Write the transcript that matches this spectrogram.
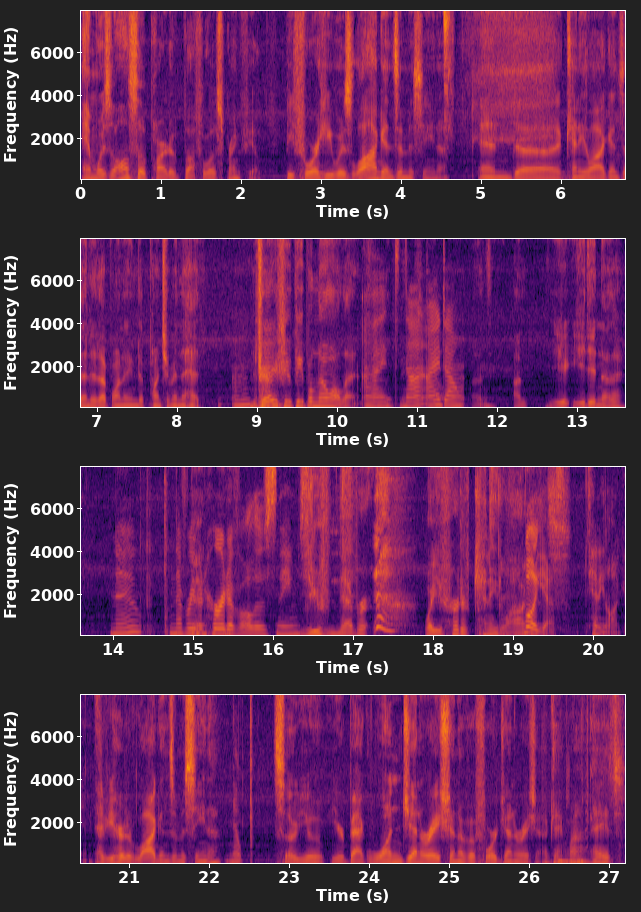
and was also part of Buffalo Springfield before he was Loggins and Messina. And uh, Kenny Loggins ended up wanting to punch him in the head. Very few people know all that. I not. I don't. Um, you, you didn't know that? No, never even heard of all those names. You've never. well, you've heard of Kenny Loggins. well, yes, Kenny Loggins. Have you heard of Loggins and Messina? Nope. So you you're back one generation of a four generation. Okay, well, hey, it's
